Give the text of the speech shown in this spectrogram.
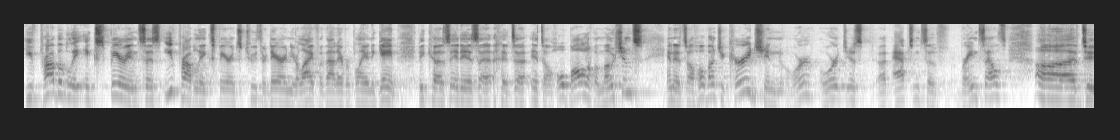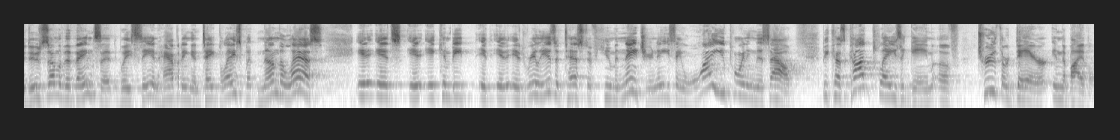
you've probably experienced this. You've probably experienced truth or dare in your life without ever playing a game because it is a, it's a, it's a whole ball of emotions and it's a whole bunch of courage and or, or just an absence of brain cells uh, to do some of the things that we see and happening and take place. But nonetheless, it, it's, it, it can be, it, it, it really is a test of human nature. And you say, why are you pointing this out? Because God plays a game of truth or dare in the Bible.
